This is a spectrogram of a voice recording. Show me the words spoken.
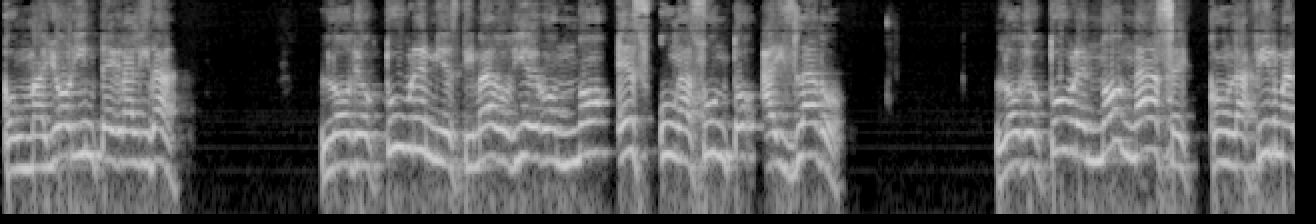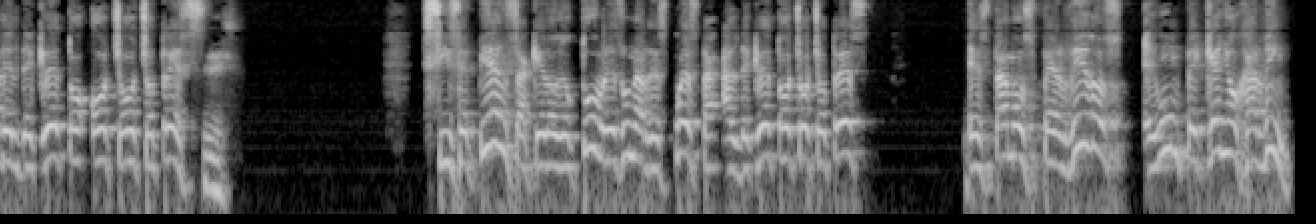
con mayor integralidad. Lo de octubre, mi estimado Diego, no es un asunto aislado. Lo de octubre no nace con la firma del decreto 883. Si se piensa que lo de octubre es una respuesta al decreto 883, estamos perdidos en un pequeño jardín.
